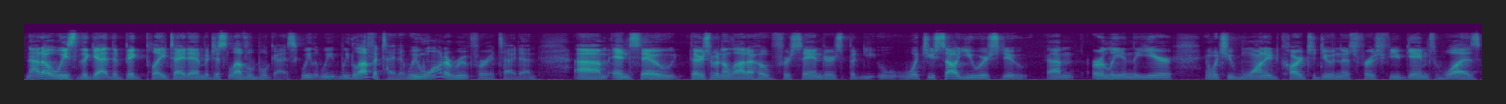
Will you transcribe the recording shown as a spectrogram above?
not always the guy, the big play tight end, but just lovable guys. We, we, we love a tight end. We want to root for a tight end. Um, and so there's been a lot of hope for Sanders. But you, what you saw Ewers do um, early in the year and what you wanted Card to do in those first few games was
